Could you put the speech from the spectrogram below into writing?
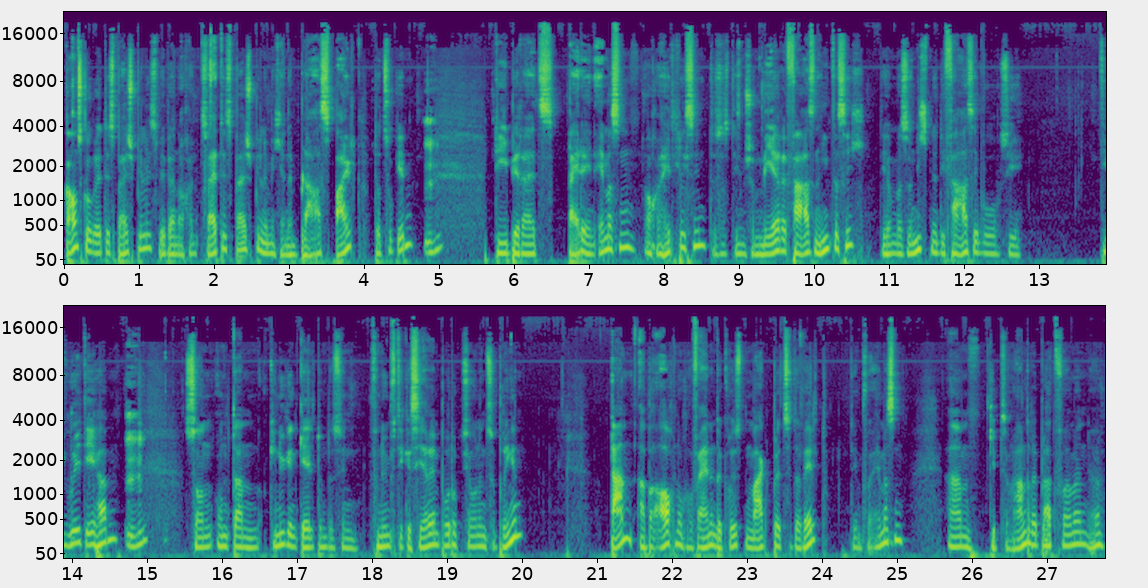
ganz konkretes Beispiel ist. Wir werden auch ein zweites Beispiel, nämlich einen Blasbalg dazugeben, mhm. die bereits beide in Amazon auch erhältlich sind. Das heißt, die haben schon mehrere Phasen hinter sich. Die haben also nicht nur die Phase, wo sie die Uridee haben, mhm. sondern und dann genügend Geld, um das in vernünftige Serienproduktionen zu bringen. Dann aber auch noch auf einen der größten Marktplätze der Welt, dem von Amazon. Ähm, Gibt es auch andere Plattformen. Ja,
